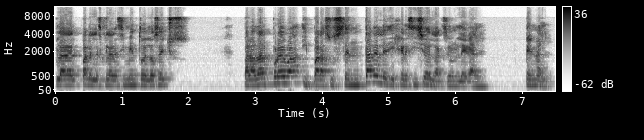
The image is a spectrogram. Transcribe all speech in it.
para el esclarecimiento de los hechos, para dar prueba y para sustentar el ejercicio de la acción legal, penal.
